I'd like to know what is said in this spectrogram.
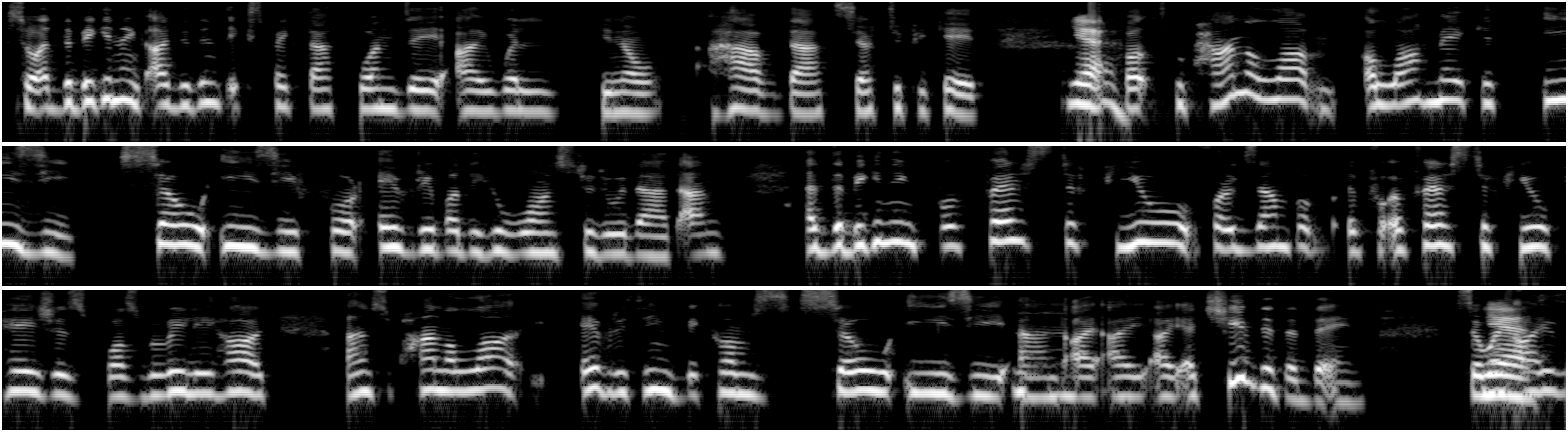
so at the beginning I didn't expect that one day I will you know have that certificate. Yeah. But subhanallah Allah make it easy so easy for everybody who wants to do that. And at the beginning for first few for example for first few pages was really hard. And subhanallah everything becomes so easy mm-hmm. and I, I, I achieved it at the end. So when yes,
